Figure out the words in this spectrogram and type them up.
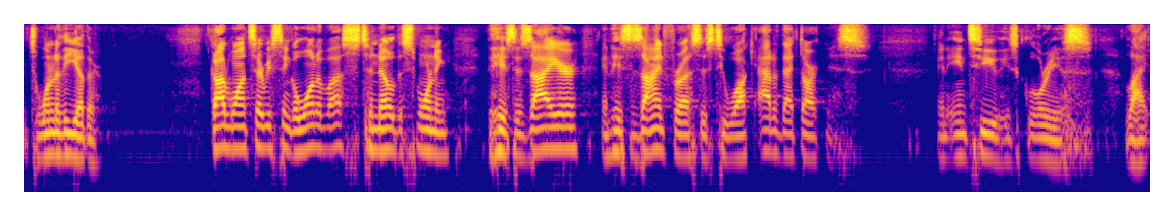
It's one or the other. God wants every single one of us to know this morning that His desire and His design for us is to walk out of that darkness and into His glorious light,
